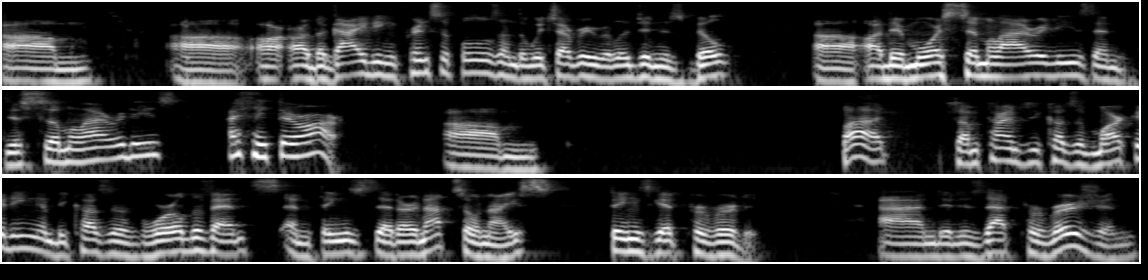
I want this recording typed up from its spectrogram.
Um, uh, are, are the guiding principles under which every religion is built? Uh, are there more similarities than dissimilarities? I think there are. Um, but sometimes because of marketing and because of world events and things that are not so nice, things get perverted. And it is that perversion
